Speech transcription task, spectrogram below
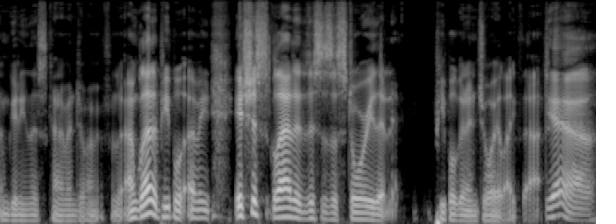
I'm getting this kind of enjoyment from it. I'm glad that people, I mean, it's just glad that this is a story that people can enjoy like that. Yeah.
